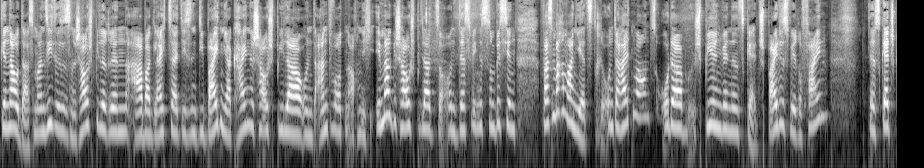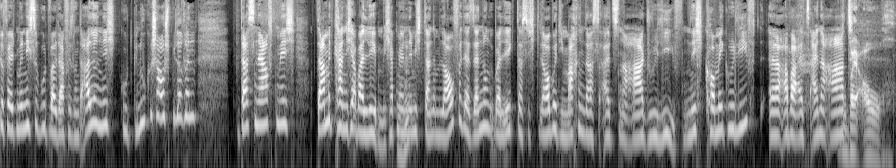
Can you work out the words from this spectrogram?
genau das. Man sieht, es ist eine Schauspielerin, aber gleichzeitig sind die beiden ja keine Schauspieler und antworten auch nicht immer geschauspielert. Und deswegen ist so ein bisschen, was machen wir denn jetzt? Unterhalten wir uns oder spielen wir einen Sketch? Beides wäre fein. Der Sketch gefällt mir nicht so gut, weil dafür sind alle nicht gut genug Geschauspielerinnen. Das nervt mich. Damit kann ich aber leben. Ich habe mir Mhm. nämlich dann im Laufe der Sendung überlegt, dass ich glaube, die machen das als eine Art Relief. Nicht Comic Relief, äh, aber als eine Art. Wobei auch.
